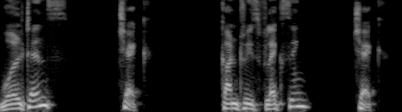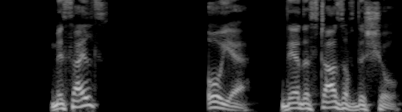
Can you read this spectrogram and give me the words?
World tense? Check. Countries flexing? Check. Missiles? Oh yeah, they're the stars of this show.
